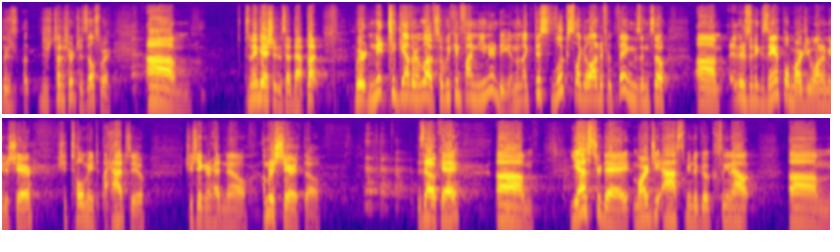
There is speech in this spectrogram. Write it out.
There's, uh, there's tons of churches elsewhere. Um, so maybe I shouldn't have said that. But we're knit together in love so we can find unity. And then like this looks like a lot of different things. And so um, there's an example Margie wanted me to share. She told me I had to. She's shaking her head no. I'm going to share it though. Is that okay? Um, yesterday, Margie asked me to go clean out um,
